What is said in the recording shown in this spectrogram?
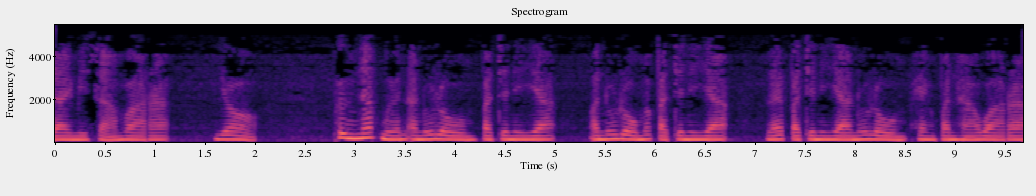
จัยมีสามวาระ ย่อ พึงนับเหมือนอนุโลม ปัจจนิยะ อนุโลมปัจจนิยะ และปัจจนิยานุโลมแห่งปัญหาวาระ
